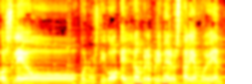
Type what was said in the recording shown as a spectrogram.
Os leo, bueno, os digo el nombre primero, estaría muy bien.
